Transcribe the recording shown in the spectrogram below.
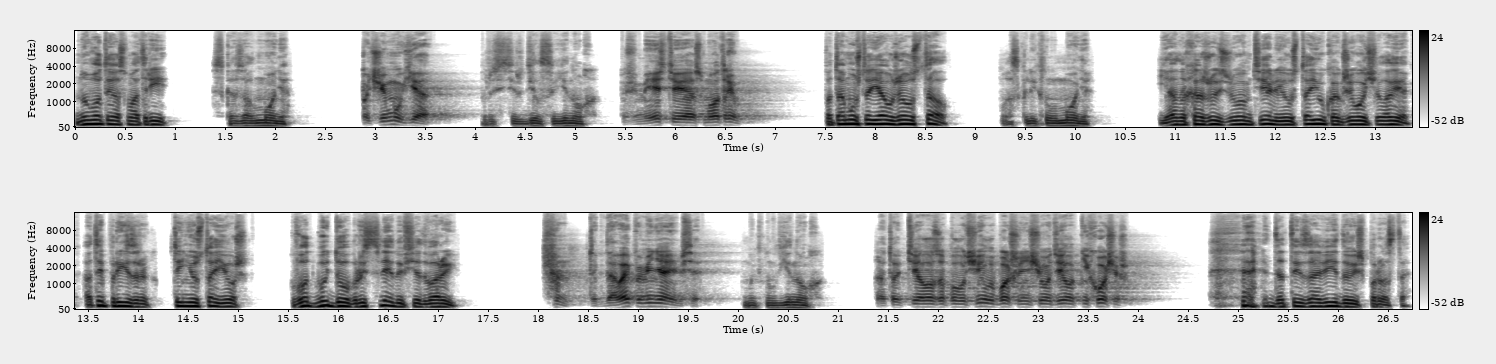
«Ну вот и осмотри», — сказал Моня. «Почему я?» — рассердился Енох. «Вместе и осмотрим». «Потому что я уже устал», — воскликнул Моня. «Я нахожусь в живом теле и устаю, как живой человек, а ты призрак, ты не устаешь. Вот будь добр, исследуй все дворы». «Хм, так давай поменяемся», — мыкнул Енох. «А то тело заполучил и больше ничего делать не хочешь». «Да ты завидуешь просто!»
